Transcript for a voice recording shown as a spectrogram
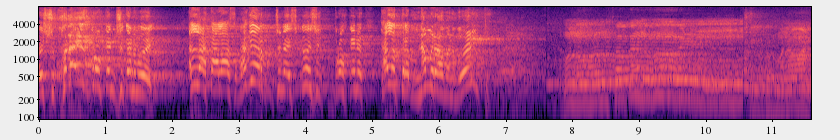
أسۍ چھِ خۄدایَس برونٛہہ کَنہِ جُکن وٲلۍ اللہ تعالیٰ ہس بغٲر چھُنہٕ أسۍ کٲنٛسہِ برونٛہہ کَنٮ۪تھ کَلہٕ تر نمراوان وٲلۍ کینٛہہ ونور فوق النور دۄہ مناوان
